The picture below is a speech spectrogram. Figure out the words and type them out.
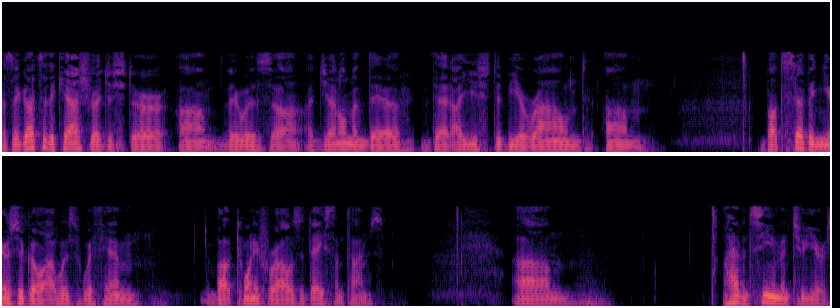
As I got to the cash register, um, there was uh, a gentleman there that I used to be around. Um, about seven years ago, I was with him about 24 hours a day sometimes. Um, I haven't seen him in two years.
